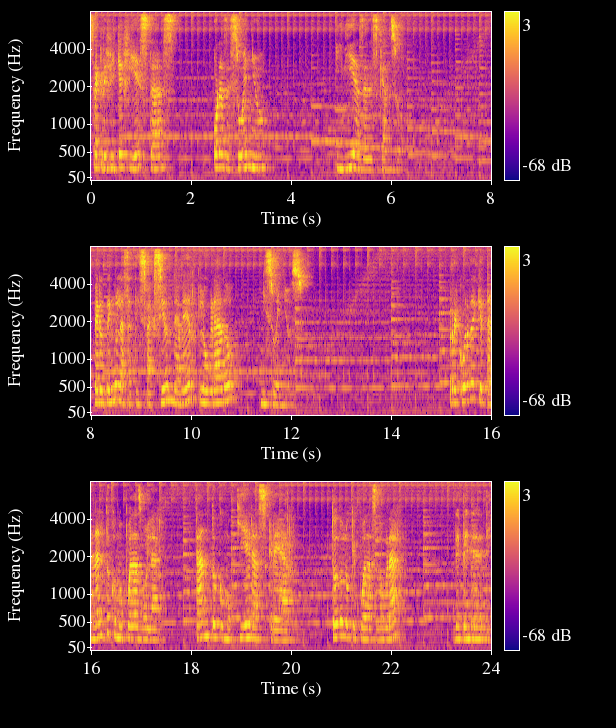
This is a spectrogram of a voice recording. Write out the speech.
sacrifiqué fiestas, horas de sueño y días de descanso. Pero tengo la satisfacción de haber logrado mis sueños. Recuerda que tan alto como puedas volar, tanto como quieras crear, todo lo que puedas lograr depende de ti.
